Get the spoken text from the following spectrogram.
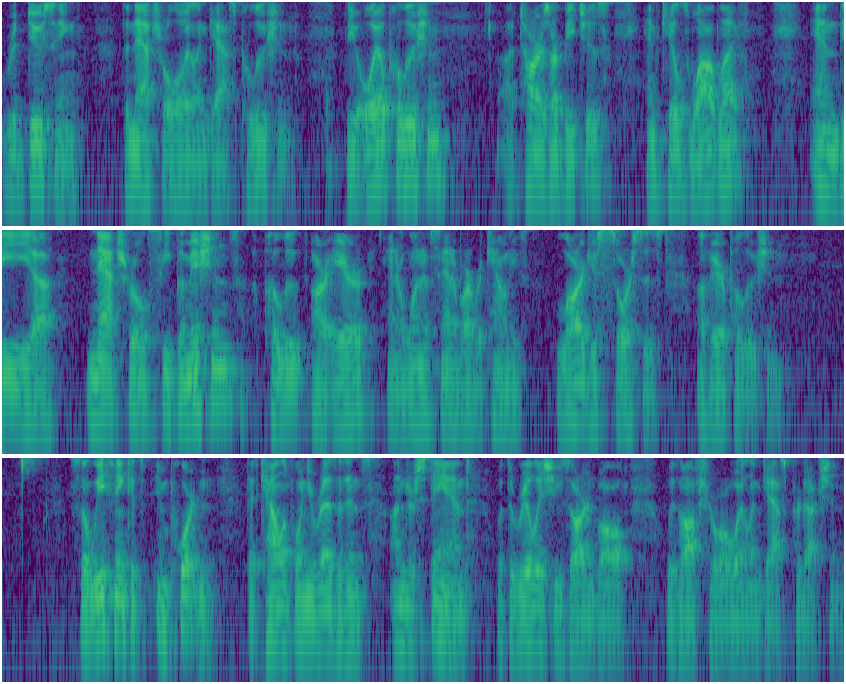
reducing the natural oil and gas pollution. The oil pollution uh, tars our beaches and kills wildlife, and the uh, Natural seep emissions pollute our air and are one of Santa Barbara County's largest sources of air pollution. So we think it's important that California residents understand what the real issues are involved with offshore oil and gas production.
